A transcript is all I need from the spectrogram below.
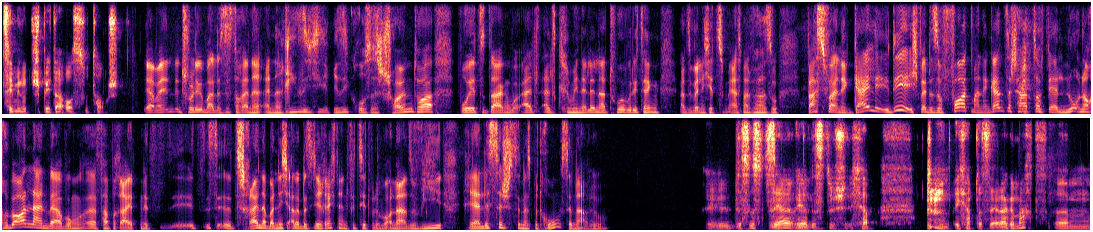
zehn Minuten später auszutauschen? Ja, aber entschuldige mal, das ist doch eine, eine riesig, riesig großes Scheunentor, wo jetzt sozusagen als, als kriminelle Natur würde ich denken, also wenn ich jetzt zum ersten Mal höre, so, was für eine geile Idee, ich werde sofort meine ganze Schadsoftware nur noch über Online-Werbung äh, verbreiten. Jetzt, jetzt, jetzt schreien aber nicht alle, dass ihre Rechner infiziert werden über Online. Also wie realistisch ist denn das Bedrohungsszenario? Äh, Das ist sehr realistisch. Ich habe ich hab das selber gemacht. Ähm,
